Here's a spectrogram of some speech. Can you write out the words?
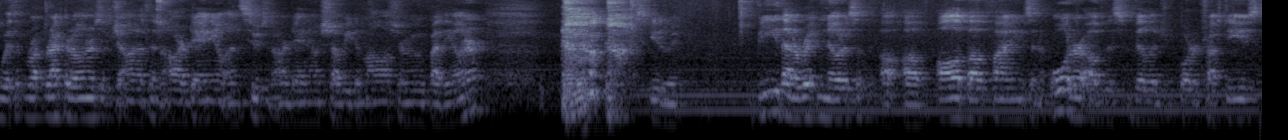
with re- record owners of Jonathan R. Daniel and Susan R. Daniel shall be demolished or removed by the owner. Excuse me. B, that a written notice of of all above findings and order of this village board of trustees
